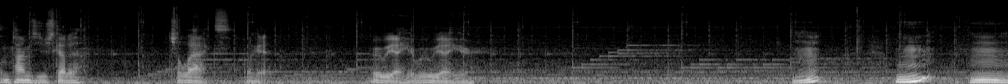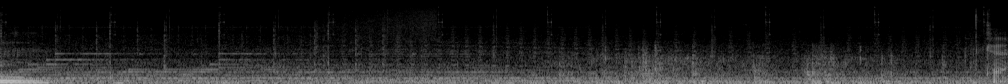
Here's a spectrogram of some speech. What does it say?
Sometimes you just gotta chillax. Okay. Where are we at here? Where are we at here? Hmm? Hmm? Hmm. Okay.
